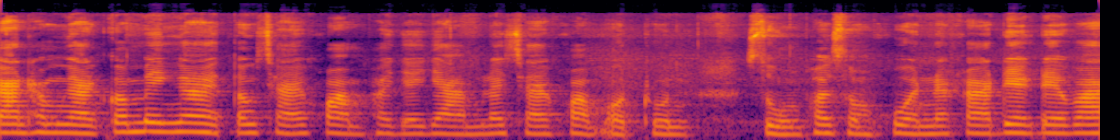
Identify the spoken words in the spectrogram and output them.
การทำงานก็ไม่ง่ายต้องใช้ความพยายามและใช้ความอดทนสูงพอสมควรนะคะ เรียกได้ว่า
